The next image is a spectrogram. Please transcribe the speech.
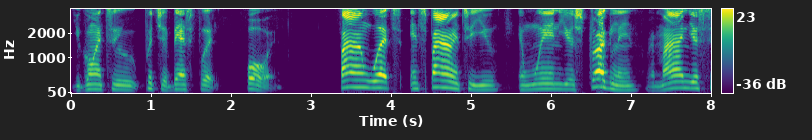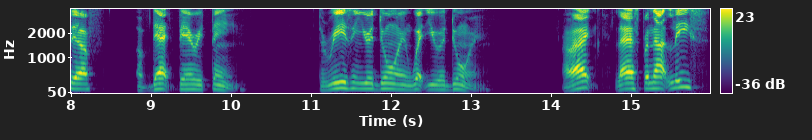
You're going to put your best foot forward. Find what's inspiring to you, and when you're struggling, remind yourself of that very thing. The reason you're doing what you are doing. All right? Last but not least,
